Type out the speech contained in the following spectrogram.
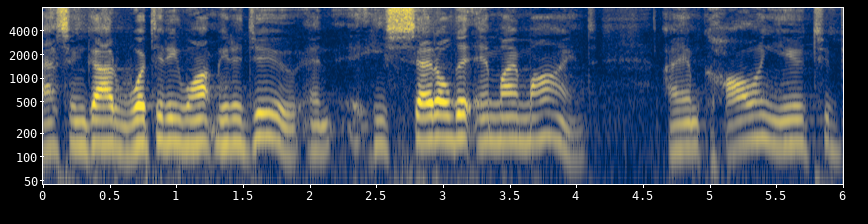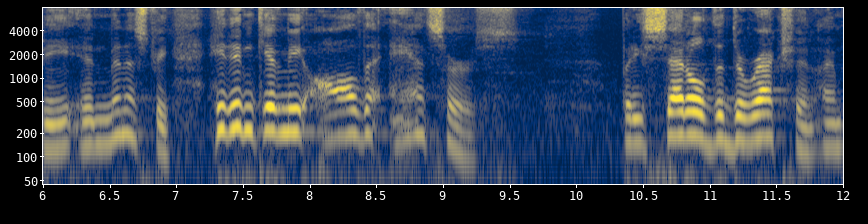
asking God, what did He want me to do? And He settled it in my mind. I am calling you to be in ministry. He didn't give me all the answers, but He settled the direction. I'm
